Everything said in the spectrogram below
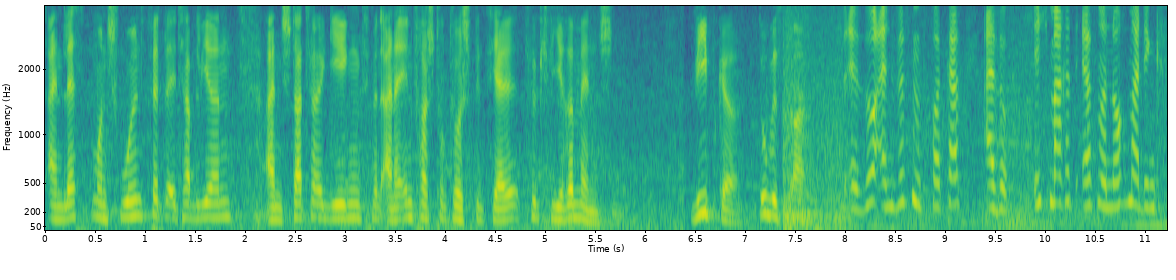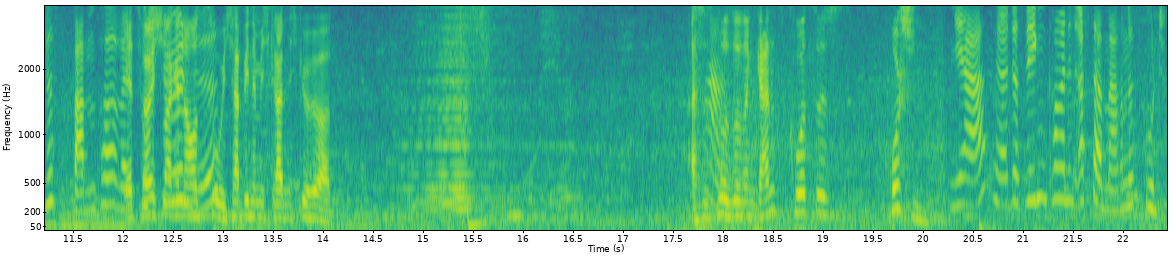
ein Lesben- und Schwulenviertel etablieren, eine Stadtteilgegend mit einer Infrastruktur speziell für queere Menschen. Wiebke, du bist dran. Äh, so ein Wissenspodcast. Also, ich mache jetzt erstmal nochmal den Quiz-Bumper, Jetzt höre ich mal genau ist. zu. Ich habe ihn nämlich gerade nicht gehört. Es ist nur so ein ganz kurzes Huschen. Ja, ja, deswegen kann man den öfter machen, das ist gut.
